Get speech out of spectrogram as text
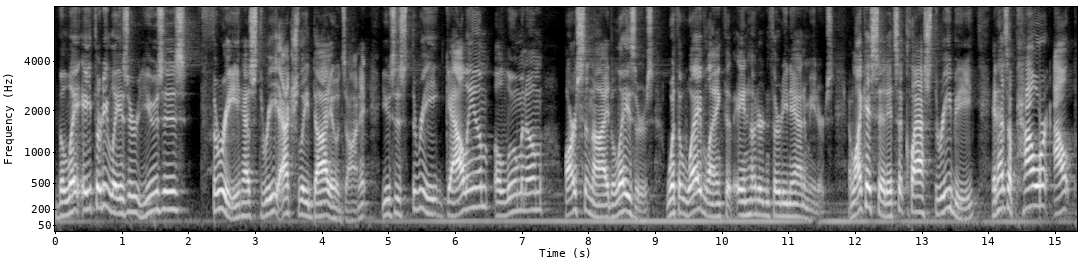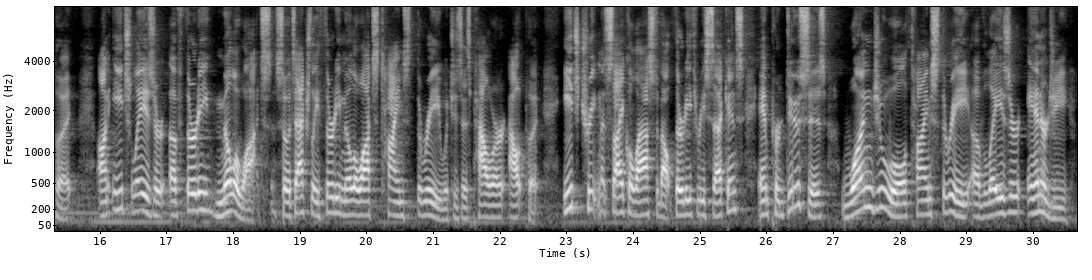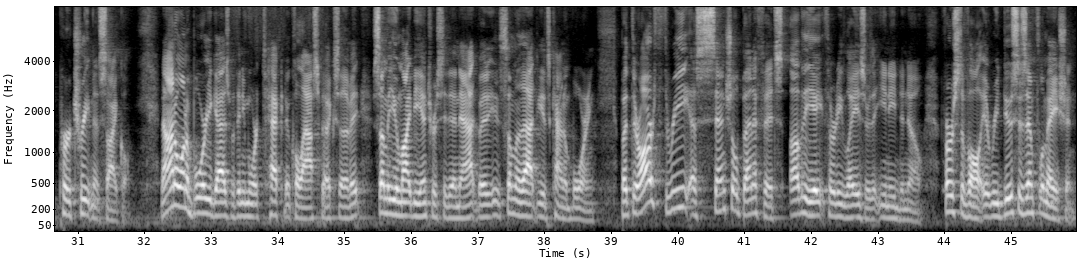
the 830 laser uses three, it has three actually diodes on it, uses three gallium, aluminum, arsenide lasers with a wavelength of 830 nanometers. And like I said, it's a class 3B. It has a power output on each laser of 30 milliwatts. So it's actually 30 milliwatts times 3, which is its power output. Each treatment cycle lasts about 33 seconds and produces 1 joule times 3 of laser energy per treatment cycle. Now, I don't want to bore you guys with any more technical aspects of it. Some of you might be interested in that, but some of that is kind of boring. But there are three essential benefits of the 830 laser that you need to know. First of all, it reduces inflammation,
